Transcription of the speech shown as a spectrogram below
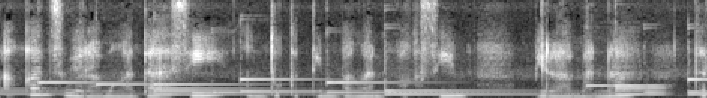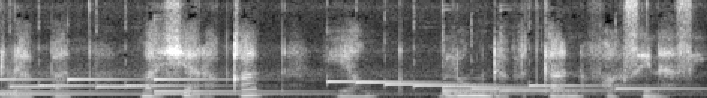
akan segera mengatasi untuk ketimpangan vaksin bila mana terdapat masyarakat yang belum mendapatkan vaksinasi.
